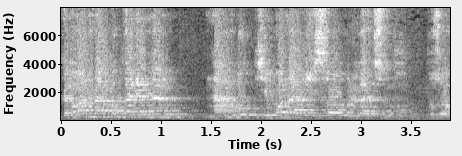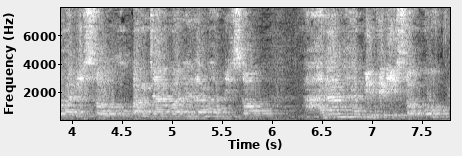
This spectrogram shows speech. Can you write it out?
그동안 남북 간에는 남북 기본 합의서, 불가침 부속 합의서, 국방장관 회담 합의서 많은 합의들이 있었고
